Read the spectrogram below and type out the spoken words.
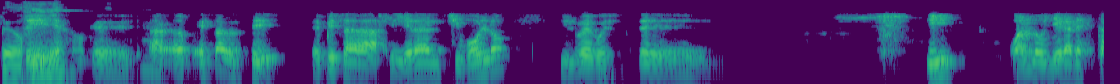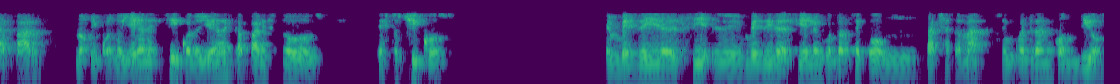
Pedofilia. Sí, esta, sí, empieza a gilear al chivolo y luego este y cuando llegan a escapar, no, y cuando llegan, sí, cuando llegan a escapar estos estos chicos, en vez de ir al cielo, en vez de ir al cielo encontrarse con Pachacamac, se encuentran con Dios.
